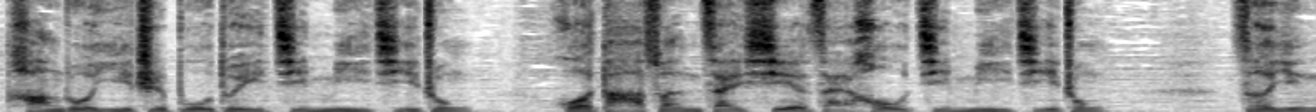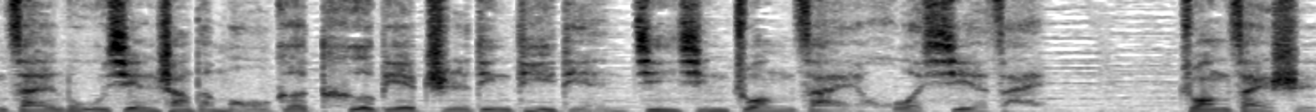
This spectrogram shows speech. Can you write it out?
倘若一支部队紧密集中，或打算在卸载后紧密集中，则应在路线上的某个特别指定地点进行装载或卸载。装载时，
